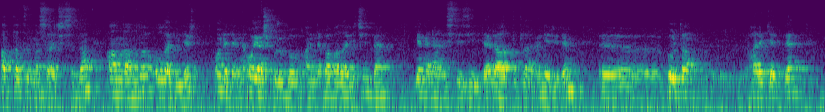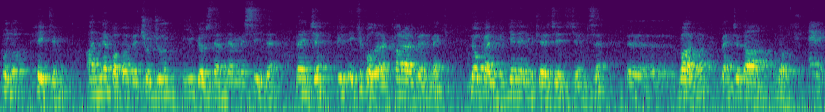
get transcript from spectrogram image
atlatılması açısından anlamlı olabilir. O nedenle o yaş grubu anne babalar için ben genel anesteziyi de rahatlıkla öneririm. E, buradan hareketle bunu hekim, anne baba ve çocuğun iyi gözlemlenmesiyle bence bir ekip olarak karar vermek, lokalimi, genelimi tercih edeceğimize e, varmak bence daha anlamlı olur. Evet.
